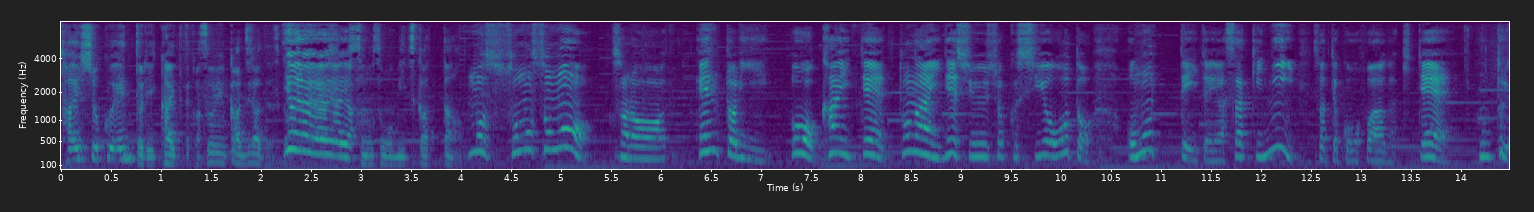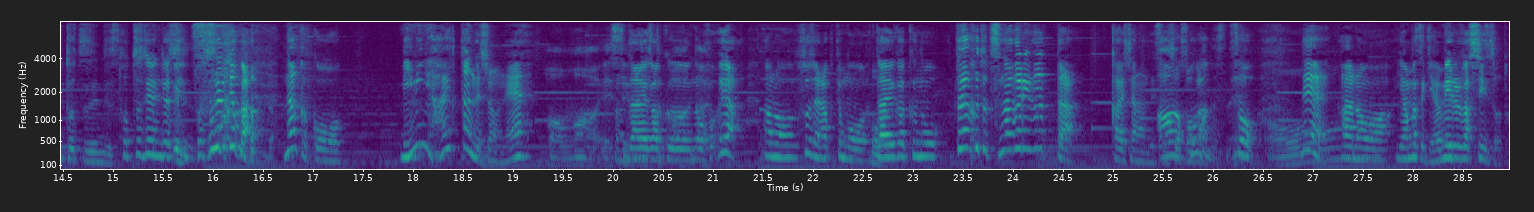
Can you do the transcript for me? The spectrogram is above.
退職エントリー書いてとかそういう感じなんですか？いやいやいやいやいや。そもそも見つかったの。もうそもそもそのエントリーを書いて都内で就職しようと思っていた矢先にそうやってこうオファーが来て。本当に突然ですか？突然です。え突然というかなんだなんかこう耳に入ったんでしょうね。あまあ SNS 大学のい。やあのそうじゃなくてもい大学の大学とつながりがあった会社なんですよあそこが。そうなんですね。あの山崎辞めるらしいぞと。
